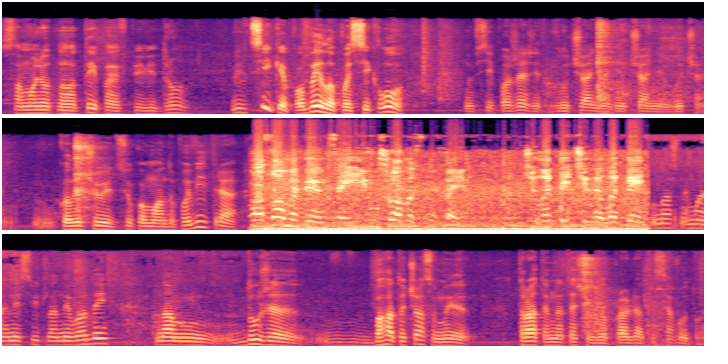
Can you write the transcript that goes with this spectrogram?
самольотного типу FPV дрон. Відсіки побило, посікло. Ну, Всі пожежі, влучання, влучання, влучання. Коли чують цю команду повітря, Глазом ми дивимося і у що ми слухаємо. Чи летить, чи не летить. у нас немає ні світла, ні води. Нам дуже багато часу ми тратимо на те, щоб заправлятися водою.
